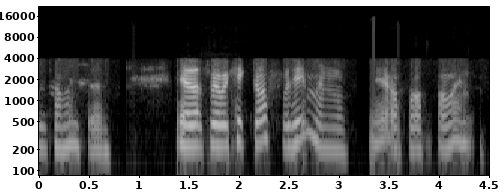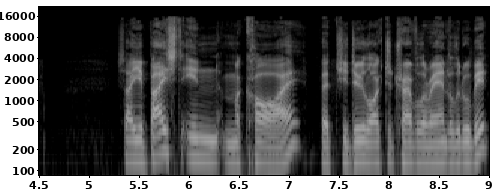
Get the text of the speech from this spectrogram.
or something. So yeah, that's where we kicked off with him, and yeah, off, off I went. So you're based in Mackay, but you do like to travel around a little bit.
